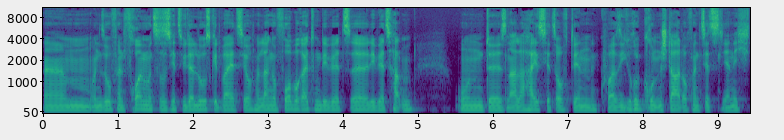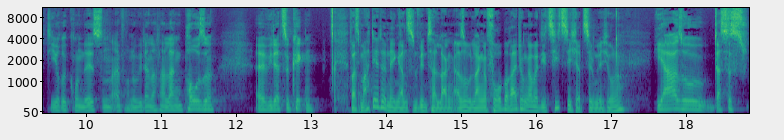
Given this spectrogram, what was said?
Ähm, insofern freuen wir uns, dass es jetzt wieder losgeht. War jetzt ja auch eine lange Vorbereitung, die wir jetzt, äh, die wir jetzt hatten. Und äh, sind alle heiß jetzt auf den quasi Rückrundenstart, auch wenn es jetzt ja nicht die Rückrunde ist und einfach nur wieder nach einer langen Pause äh, wieder zu kicken. Was macht ihr denn den ganzen Winter lang? Also lange Vorbereitung, aber die zieht sich ja ziemlich, oder? Ja, so das ist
